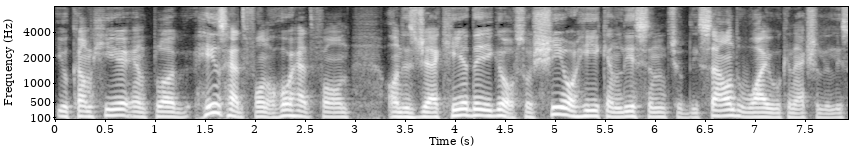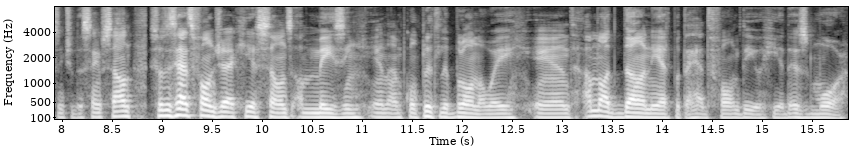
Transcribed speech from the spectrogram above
you come here and plug his headphone or her headphone on this jack here, there you go. So she or he can listen to the sound while we can actually listen to the same sound. So this headphone jack here sounds amazing and I'm completely blown away. And I'm not done yet with the headphone deal here, there's more.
